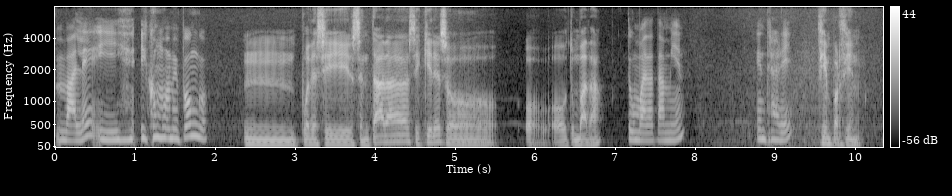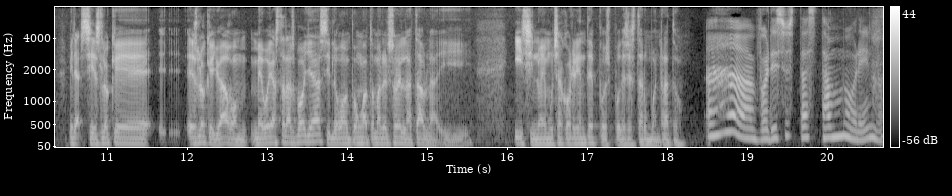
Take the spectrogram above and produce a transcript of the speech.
Vale, ¿y, y cómo me pongo? Mm, puedes ir sentada si quieres o, o, o tumbada. ¿Tumbada también? ¿Entraré? 100%. Mira, si es lo que es lo que yo hago, me voy hasta las boyas y luego me pongo a tomar el sol en la tabla y, y si no hay mucha corriente, pues puedes estar un buen rato. Ah, por eso estás tan moreno.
